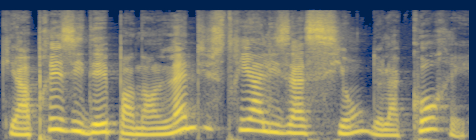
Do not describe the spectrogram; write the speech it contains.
qui a présidé pendant l'industrialisation de la Corée.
